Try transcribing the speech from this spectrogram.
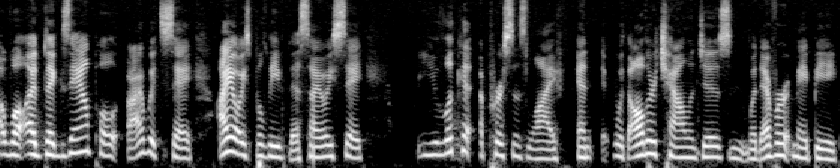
Uh, well, the example I would say, I always believe this. I always say, you look at a person's life and with all their challenges and whatever it may be,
